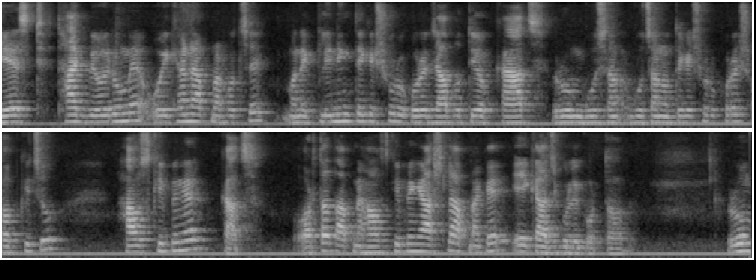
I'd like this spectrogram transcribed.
গেস্ট থাকবে ওই রুমে ওইখানে আপনার হচ্ছে মানে ক্লিনিং থেকে শুরু করে যাবতীয় কাজ রুম গুছা, গুছানো থেকে শুরু করে সব কিছু হাউসকিপিংয়ের কাজ। অর্থাৎ আপনি হাউসকিপিংয়ে আসলে আপনাকে এই কাজগুলি করতে হবে। রুম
